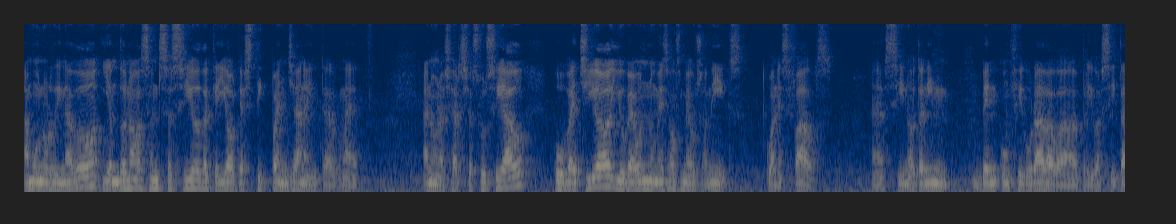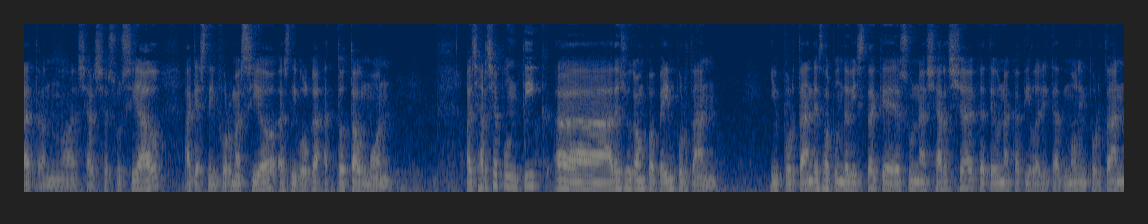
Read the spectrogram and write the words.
amb un ordinador, i em dóna la sensació de que jo el que estic penjant a internet en una xarxa social ho veig jo i ho veuen només els meus amics, quan és fals. Eh? Si no tenim ben configurada la privacitat en la xarxa social, aquesta informació es divulga a tot el món. La xarxa Puntic eh, ha de jugar un paper important, important des del punt de vista que és una xarxa que té una capilaritat molt important,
